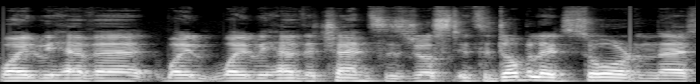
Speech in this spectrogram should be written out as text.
while we have a while while we have the chances. Just it's a double edged sword in that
